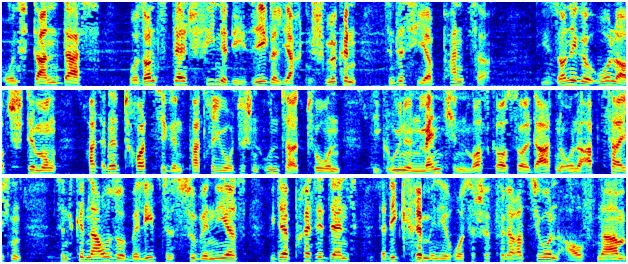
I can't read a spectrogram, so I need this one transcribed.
Und dann das. Wo sonst Delfine die Segeljachten schmücken, sind es hier Panzer. Die sonnige Urlaubsstimmung hat einen trotzigen patriotischen Unterton. Die grünen Männchen, Moskaus Soldaten ohne Abzeichen, sind genauso beliebte Souvenirs wie der Präsident, der die Krim in die russische Föderation aufnahm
